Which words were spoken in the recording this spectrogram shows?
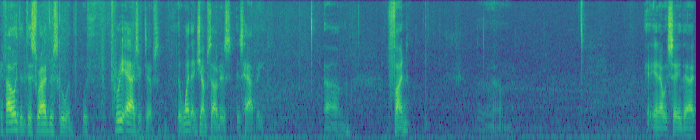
If I were to describe the school in, with three adjectives, the one that jumps out is, is happy, um, fun, um, and I would say that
